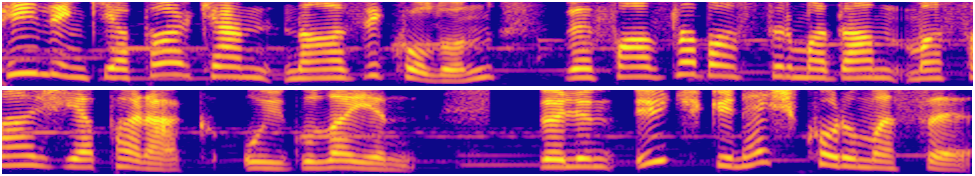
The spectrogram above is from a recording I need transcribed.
Peeling yaparken nazik olun ve fazla bastırmadan masaj yaparak uygulayın. Bölüm 3 Güneş koruması.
